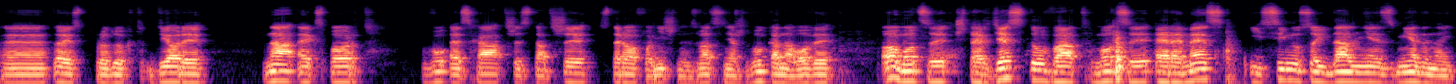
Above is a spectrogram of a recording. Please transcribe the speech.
e, to jest produkt Diory na eksport WSH 303 stereofoniczny wzmacniacz dwukanałowy o mocy 40 W mocy RMS i sinusoidalnie zmiennej.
